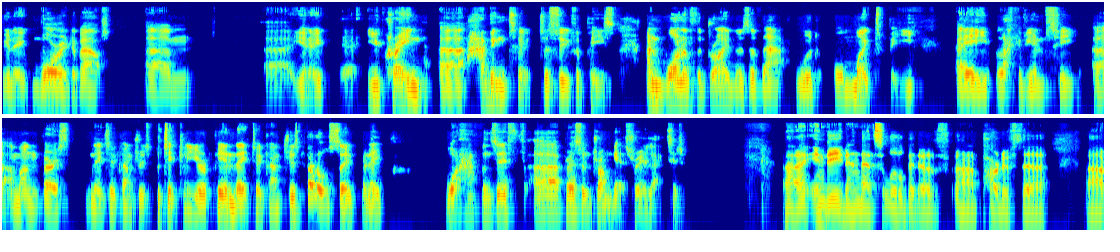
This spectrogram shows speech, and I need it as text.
you know worried about um, uh, you know Ukraine uh, having to to sue for peace, and one of the drivers of that would or might be a lack of unity uh, among various NATO countries, particularly European NATO countries, but also you know what happens if uh, President Trump gets re-elected. Uh, indeed, and that's a little bit of uh, part of the uh,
